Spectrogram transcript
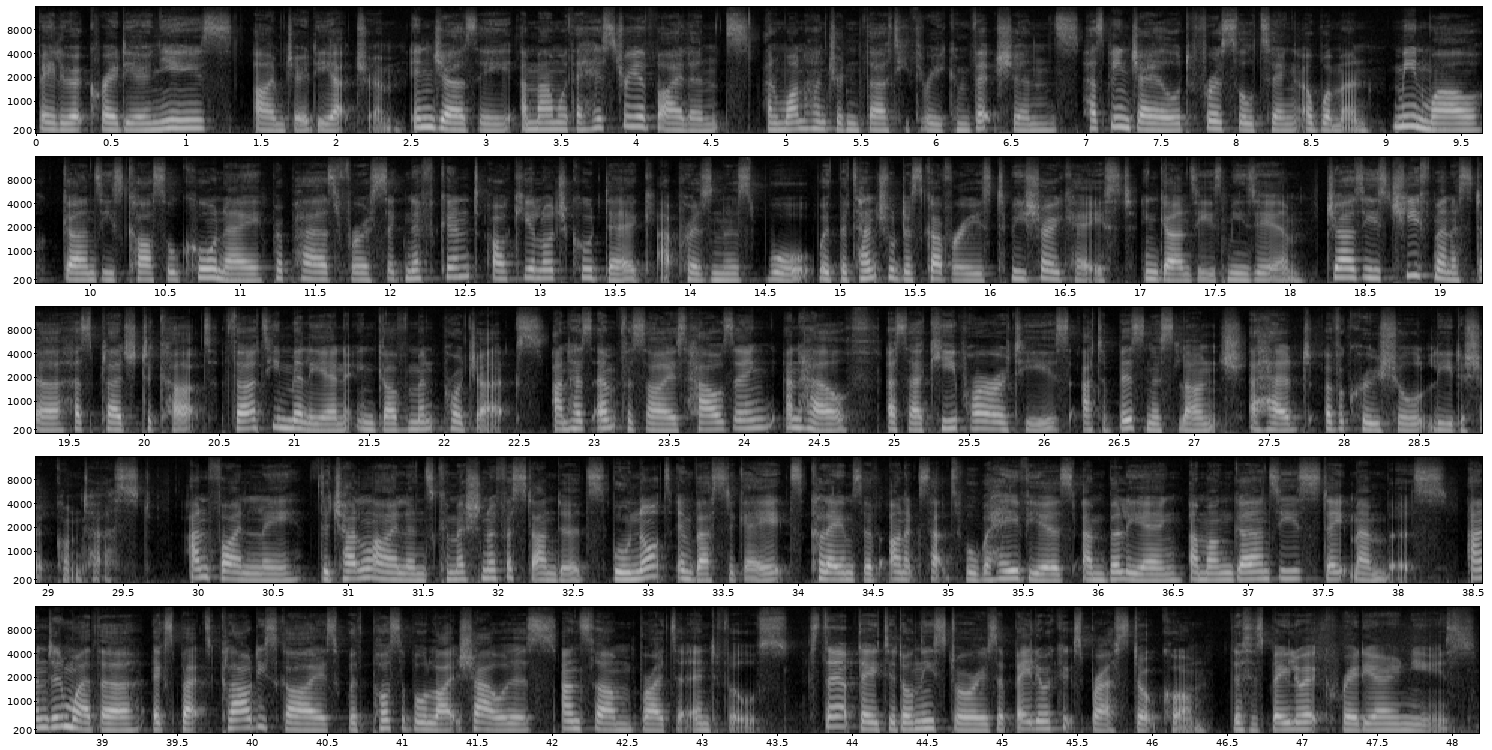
Bailiwick Radio News, I'm Jodie Ettrim. In Jersey, a man with a history of violence and 133 convictions has been jailed for assaulting a woman. Meanwhile, Guernsey's Castle Cornet prepares for a significant archaeological dig at Prisoner's Walk, with potential discoveries to be showcased in Guernsey's museum. Jersey's chief minister has pledged to cut 30 million in government projects and has emphasised housing and health as her key priorities at a business lunch ahead of a crucial leadership contest. And finally, the Channel Islands Commissioner for Standards will not investigate claims of unacceptable behaviours and bullying among Guernsey's state members. And in weather, expect cloudy skies with possible light showers and some brighter intervals. Stay updated on these stories at bailiwickexpress.com. This is Bailiwick Radio News.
